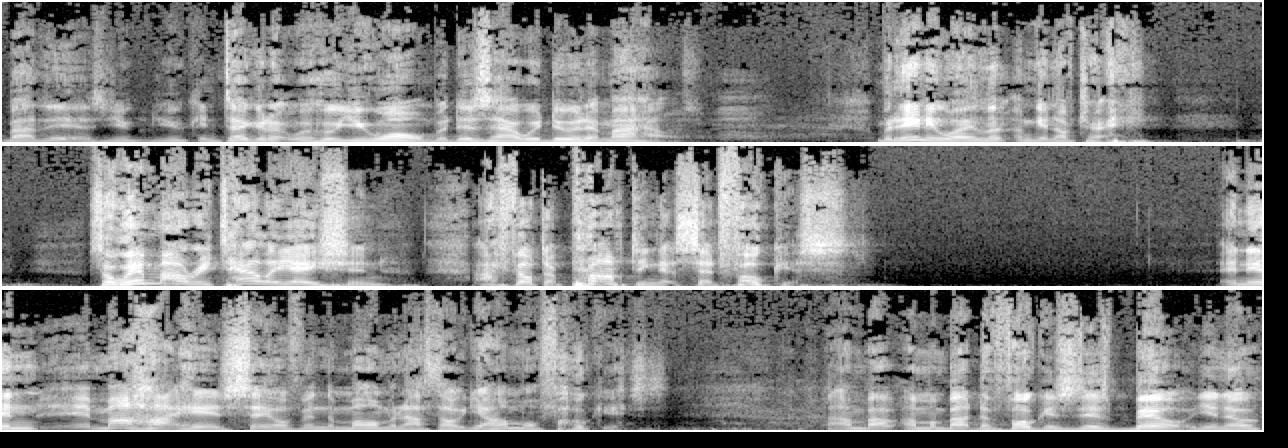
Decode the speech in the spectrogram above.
by this. You, you can take it up with who you want, but this is how we do it at my house. But anyway, I'm getting off track. So in my retaliation, I felt a prompting that said focus. And then in my hot head self in the moment, I thought, yeah, I'm going to focus. I'm about, I'm about to focus this belt, you know.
